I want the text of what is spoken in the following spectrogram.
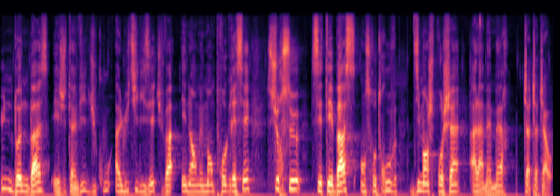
une bonne base et je t'invite du coup à l'utiliser. Tu vas énormément progresser. Sur ce, c'était Bass. On se retrouve dimanche prochain à la même heure. Ciao, ciao, ciao.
